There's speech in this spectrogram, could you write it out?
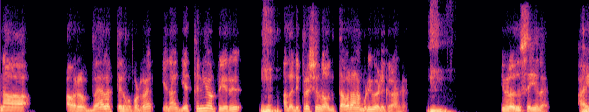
நான் அவரை மேல பெருமைப்படுறேன். ஏன்னா எத்தனையோ பேரு அந்த டிப்ரெஷன்ல வந்து தவறான முடிவு எடுக்கிறாங்க. இவர் அது செய்யல. ஐ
